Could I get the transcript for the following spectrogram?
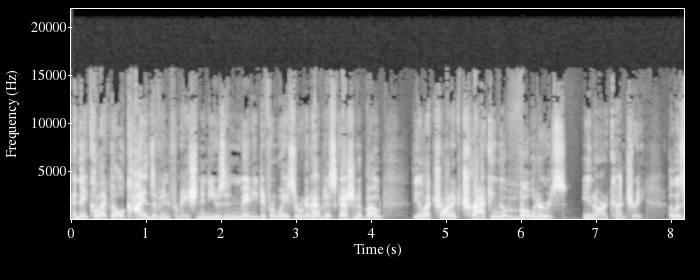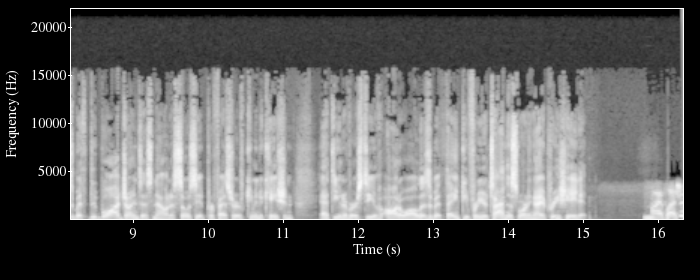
And they collect all kinds of information and use it in many different ways. So we're going to have a discussion about the electronic tracking of voters in our country. Elizabeth Dubois joins us now, an associate professor of communication at the University of Ottawa. Elizabeth, thank you for your time this morning. I appreciate it. My pleasure.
